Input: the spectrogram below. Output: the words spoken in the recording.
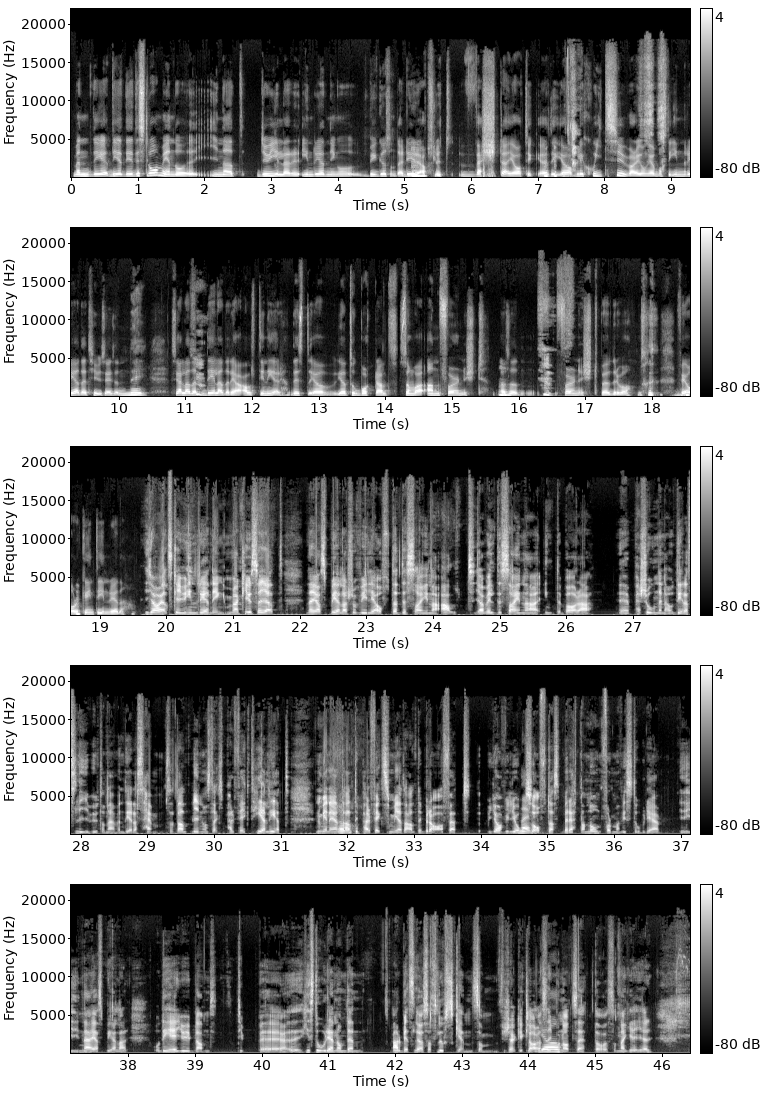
men det, det, det, det slår mig ändå, Ina, att du gillar inredning och bygga och sånt där. Det är mm. det absolut värsta jag tycker. Jag, blir skitsur varje gång jag måste inreda ett hus. Jag säger nej. Så jag laddade, det laddade jag alltid ner. Det, jag, jag tog bort allt som var unfurnished. Mm. Alltså mm. furnished behövde det vara. För jag orkar inte inreda. Jag älskar ju inredning. Man kan ju säga att när jag spelar så vill jag ofta designa allt. Jag vill designa inte bara personerna och deras liv utan även deras hem. Så att allt blir någon slags perfekt helhet. Nu menar jag inte ja. alltid perfekt som i att allt är bra, för att jag vill ju också Nej. oftast berätta någon form av historia när jag spelar. Och det är ju ibland typ eh, historien om den arbetslösa slusken som försöker klara ja. sig på något sätt och sådana grejer.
